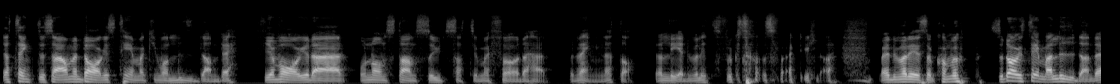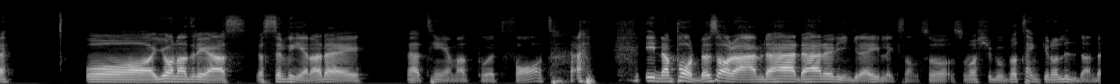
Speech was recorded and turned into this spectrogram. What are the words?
jag tänkte så här, men dagens tema kan vara lidande. För jag var ju där och någonstans så utsatte jag mig för det här regnet då. Jag led väl lite fruktansvärt illa. Men det var det som kom upp. Så dagens tema lidande. Och John Andreas, jag serverar dig det här temat på ett fat här innan podden sa du att det här, det här är din grej liksom. Så, så varsågod. Vad tänker du om lidande?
